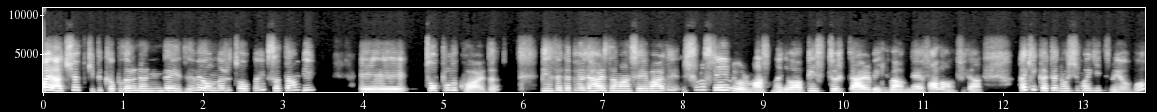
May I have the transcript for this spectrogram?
bayağı çöp gibi kapıların önündeydi ve onları toplayıp satan bir e, topluluk vardı. Bizde de böyle her zaman şey vardı. Şunu sevmiyorum aslında. Hani biz Türkler bilmem ne falan filan. Hakikaten hoşuma gitmiyor bu.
